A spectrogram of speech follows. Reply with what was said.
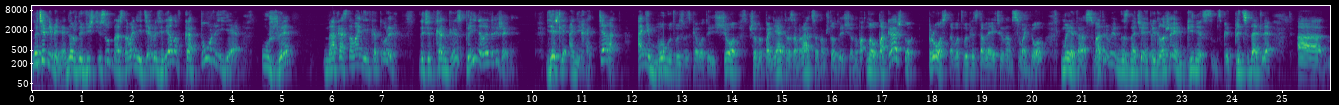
но, тем не менее, они должны вести суд на основании тех материалов, которые уже, на основании которых, значит, Конгресс принял это решение. Если они хотят, они могут вызвать кого-то еще, чтобы понять, разобраться, там что-то еще. Но, но пока что просто вот вы представляете нам свое, мы это рассматриваем, назначаем, приглашаем Гиннес, сказать, председателя а,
